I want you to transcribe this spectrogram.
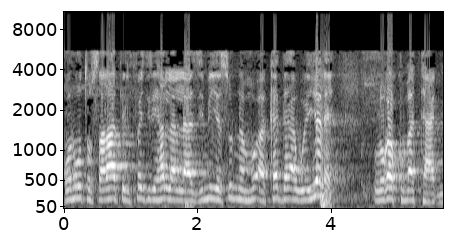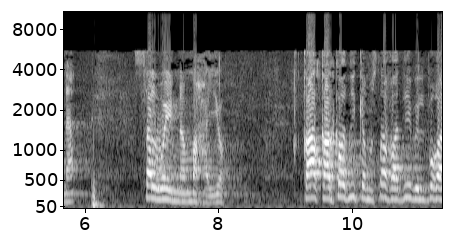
qunuutu salaati اlfajri hala laazimiya sunna mu'akada a weeye leh luga kuma taagna. Sal weynna ma hayo. Qaar qaarkood ninka mustafa diibilbuqa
